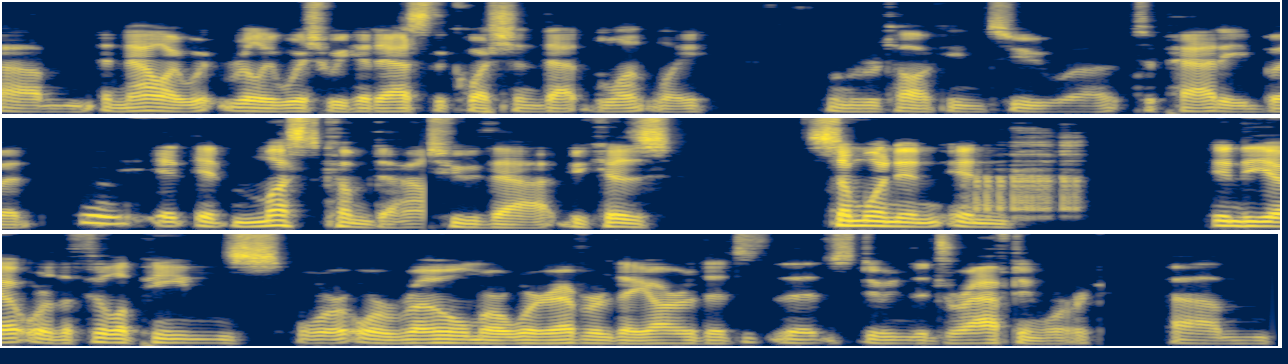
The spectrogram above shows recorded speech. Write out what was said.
um, and now I w- really wish we had asked the question that bluntly when we were talking to uh, to Patty, but mm. it, it must come down to that because someone in, in India or the Philippines or, or Rome or wherever they are that's, that's doing the drafting work, um,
